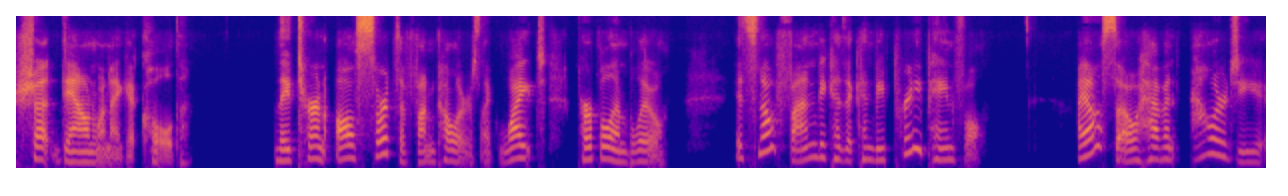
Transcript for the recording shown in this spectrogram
shut down when I get cold. They turn all sorts of fun colors like white, purple, and blue. It's no fun because it can be pretty painful. I also have an allergy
